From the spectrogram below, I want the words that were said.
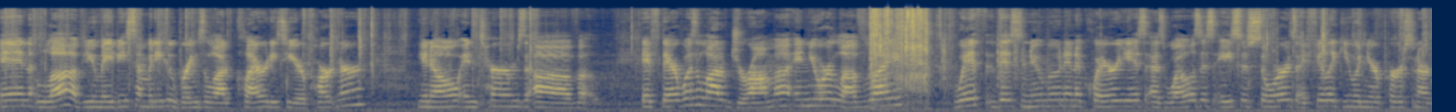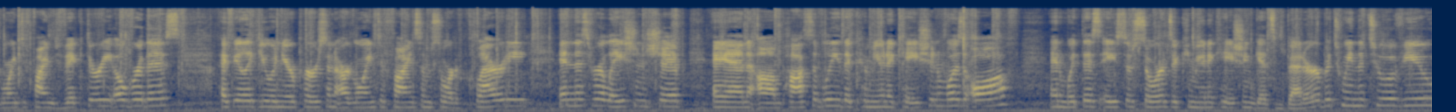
In love, you may be somebody who brings a lot of clarity to your partner, you know, in terms of if there was a lot of drama in your love life with this new moon in Aquarius as well as this Ace of Swords, I feel like you and your person are going to find victory over this. I feel like you and your person are going to find some sort of clarity in this relationship and um, possibly the communication was off. And with this Ace of Swords, the communication gets better between the two of you.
